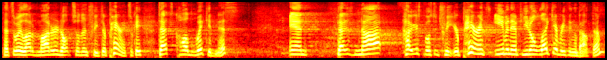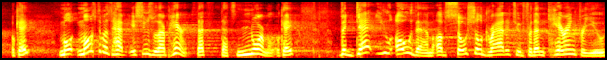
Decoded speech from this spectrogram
That's the way a lot of modern adult children treat their parents okay? That's called wickedness and that is not how you're supposed to treat your parents even if you don't like everything about them okay most of us have issues with our parents. That's that's normal okay? The debt you owe them of social gratitude for them caring for you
